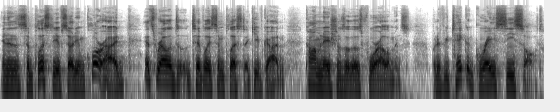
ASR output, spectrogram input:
And in the simplicity of sodium chloride, it's relatively simplistic. You've got combinations of those four elements. But if you take a gray sea salt,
